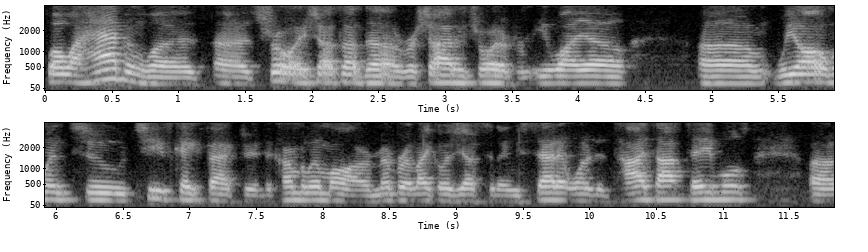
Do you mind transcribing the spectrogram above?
Well, what happened was uh, Troy, shouts out to Rashad and Troy from EYL. Um, we all went to Cheesecake Factory the Cumberland Mall. I remember it like it was yesterday. We sat at one of the high top tables. Uh,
